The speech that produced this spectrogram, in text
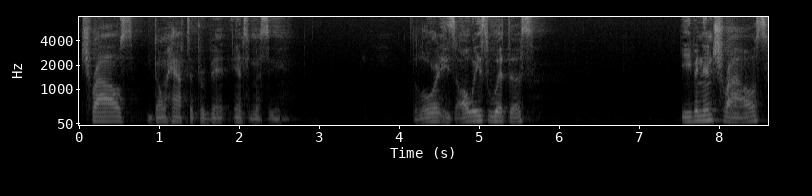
Trials don't have to prevent intimacy. The Lord, He's always with us, even in trials.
